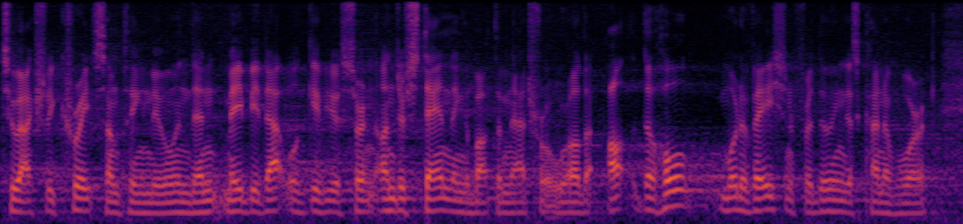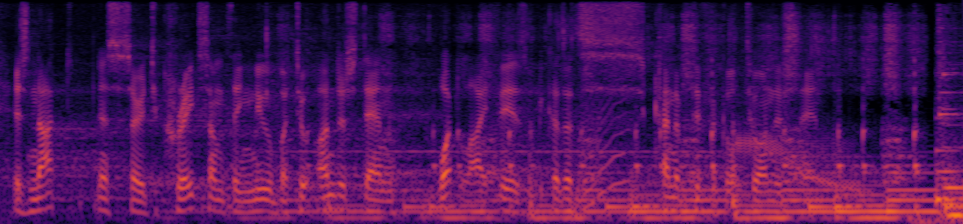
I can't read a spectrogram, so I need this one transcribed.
to actually create something new, and then maybe that will give you a certain understanding about the natural world. Uh, the whole motivation for doing this kind of work is not necessarily to create something new, but to understand what life is, because it's kind of difficult to understand.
